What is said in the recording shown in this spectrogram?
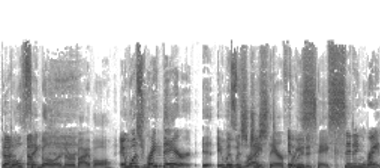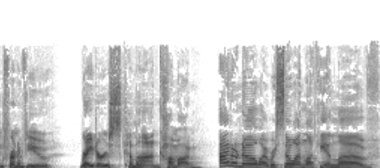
They're both single in the revival. It was right there. It, It was right there for it you to take. Sitting right in front of you. Writers, come on. Come on. I don't know why we're so unlucky in love.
